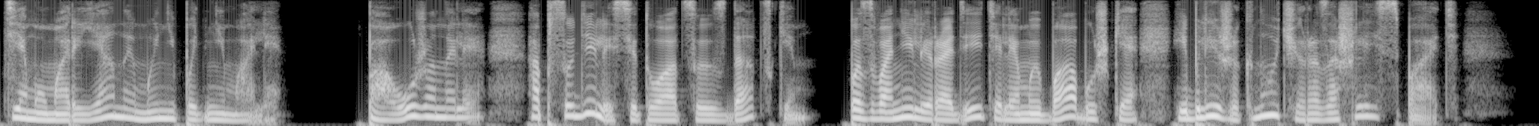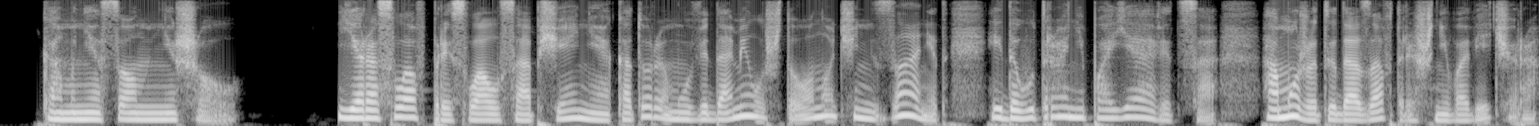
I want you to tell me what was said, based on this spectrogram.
тему Марьяны мы не поднимали. Поужинали, обсудили ситуацию с датским, позвонили родителям и бабушке и ближе к ночи разошлись спать. Ко мне сон не шел. Ярослав прислал сообщение, которым уведомил, что он очень занят и до утра не появится, а может и до завтрашнего вечера.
